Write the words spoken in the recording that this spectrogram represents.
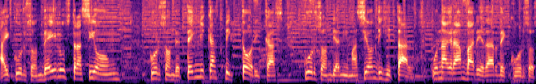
Hay cursos de ilustración, cursos de técnicas pictóricas, cursos de animación digital, una gran variedad de cursos,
